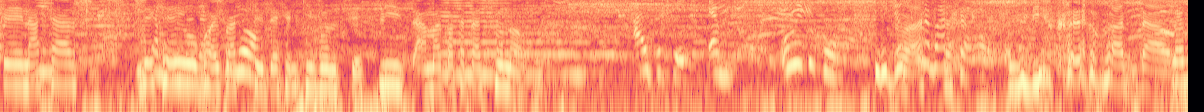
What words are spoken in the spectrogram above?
ট্রেন আসার দেখেই ও ভয় পাচ্ছে। দেখেন কি বলছে। প্লিজ আমার কথাটা শোনো। আইতেছে এম ওই দেখো ভিডিও করে আচ্ছা বাদ দাও। ভিডিও করে বাদ দাও? কেন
